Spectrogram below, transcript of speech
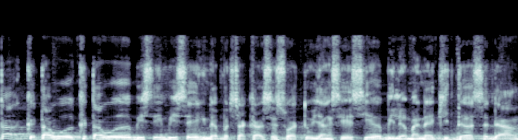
Tak ketawa-ketawa bising-bising bising dan bercakap sesuatu yang sia-sia bila mana kita sedang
